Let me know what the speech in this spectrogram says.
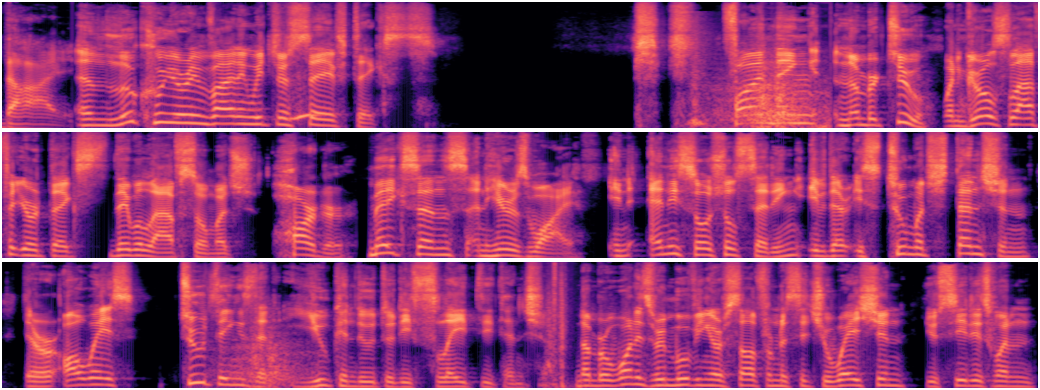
die. And look who you're inviting with your safe texts. Finding number two. When girls laugh at your text, they will laugh so much harder. Makes sense, and here's why. In any social setting, if there is too much tension, there are always two things that you can do to deflate the tension. Number one is removing yourself from the situation. You see this when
